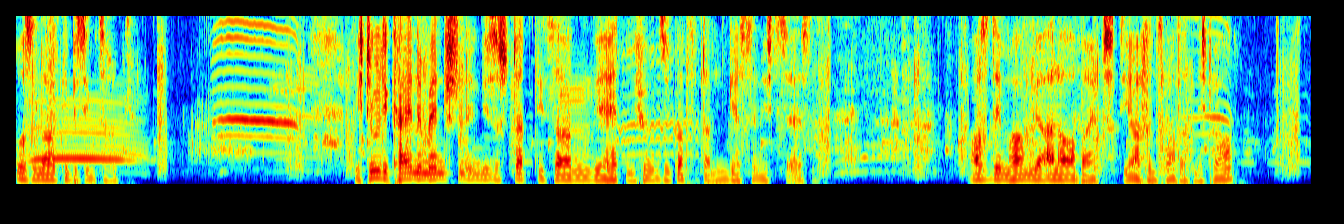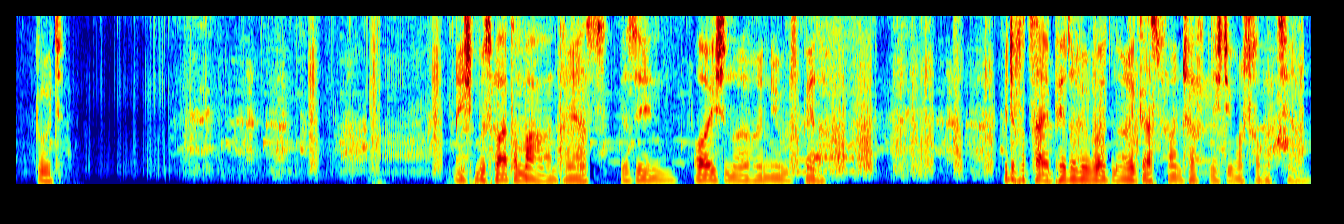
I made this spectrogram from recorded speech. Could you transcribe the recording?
Ursula, gib es ihm zurück. Ich dulde keine Menschen in dieser Stadt, die sagen, wir hätten für unsere gottverdammten Gäste nichts zu essen. Außerdem haben wir alle Arbeit, die auf uns wartet, nicht wahr? Gut. Ich muss weitermachen, Andreas. Wir sehen euch und eure Jungen später. Bitte verzeih, Peter, wir wollten eure Gastfreundschaft nicht überstrapazieren.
